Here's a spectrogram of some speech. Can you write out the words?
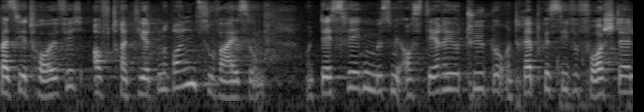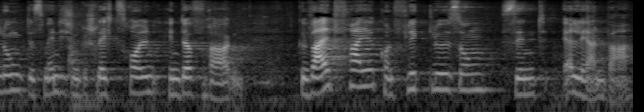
basiert häufig auf tradierten Rollenzuweisungen. Deswegen müssen wir auch Stereotype und repressive Vorstellungen des männlichen Geschlechtsrollen hinterfragen. Gewaltfreie Konfliktlösungen sind erlernbar.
